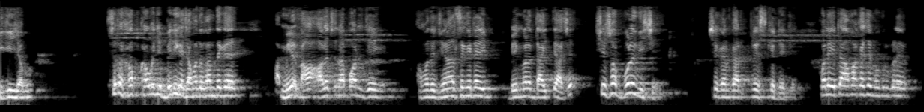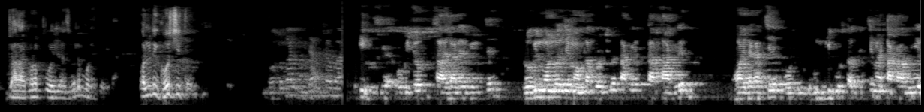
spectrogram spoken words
এগিয়ে যাব। সেটা সব কাগজে বেরিয়ে গেছে, আমাদের ওখান থেকে আলোচনার পর যে আমাদের জেনারেল সেক্রেটারি বেঙ্গলের দায়িত্বে আছে সে সব বলে দিচ্ছে সেখানকার প্রেসকে ডেকে। ফলে এটা আমার কাছে নতুন করে জানার কোনো প্রয়োজন আছে বলে মনে করি না। অলরেডি ঘোষিত। অভিযোগ শাহজাহানের বিরুদ্ধে রবীন মন্ডল যে মামলা করেছিল তাকে তার থাকবে ভয় দেখাচ্ছে হুমকি প্রস্তাব দিচ্ছে মানে টাকা দিয়ে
